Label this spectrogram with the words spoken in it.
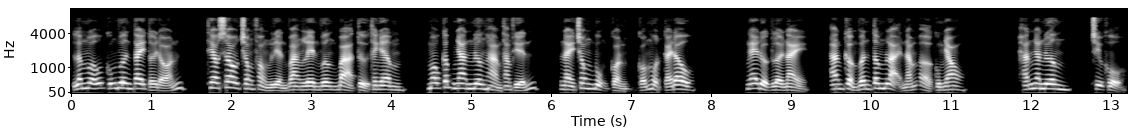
Lâm Mẫu cũng vươn tay tới đón, theo sau trong phòng liền vang lên vương bà tử thanh âm, mau cấp nhan nương hàm tham phiến, này trong bụng còn có một cái đâu. Nghe được lời này, An Cẩm Vân tâm lại nắm ở cùng nhau. Hắn nhan nương, chịu khổ.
